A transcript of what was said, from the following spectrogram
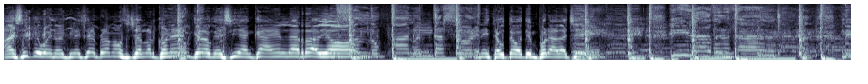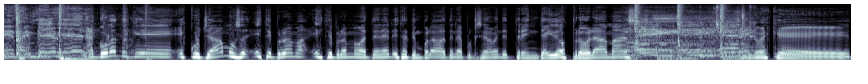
Así que bueno, al finalizar el programa vamos a charlar con él, creo que decía acá en la radio, en esta octava temporada, che. Y la verdad. Acordate que, a- este programa, este programa va a tener, esta temporada va a tener aproximadamente 32 programas. Si no es que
